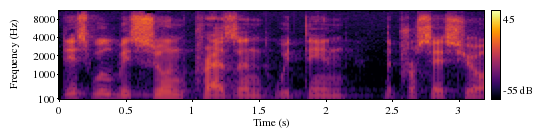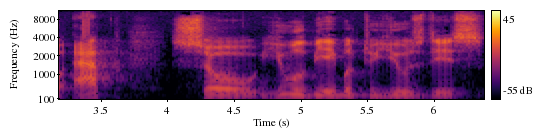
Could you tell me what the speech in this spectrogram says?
This will be soon present within the Procesio app, so you will be able to use this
